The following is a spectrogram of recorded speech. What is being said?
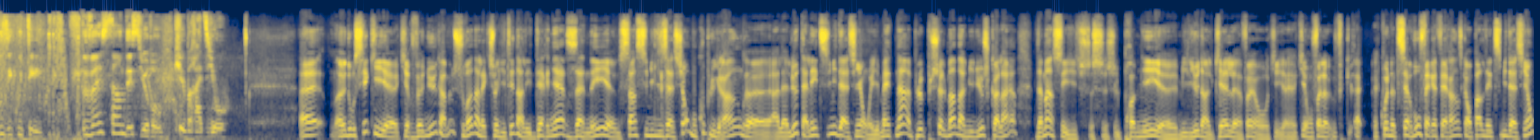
Vous écoutez Vincent Dessureau, Cube Radio. Euh, un dossier qui, euh, qui est revenu quand même souvent dans l'actualité dans les dernières années, une sensibilisation beaucoup plus grande euh, à la lutte à l'intimidation. Et maintenant, plus, plus seulement dans le milieu scolaire. Évidemment, c'est le premier milieu dans lequel, enfin, on, qui, qui on fait, à quoi notre cerveau fait référence quand on parle d'intimidation.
